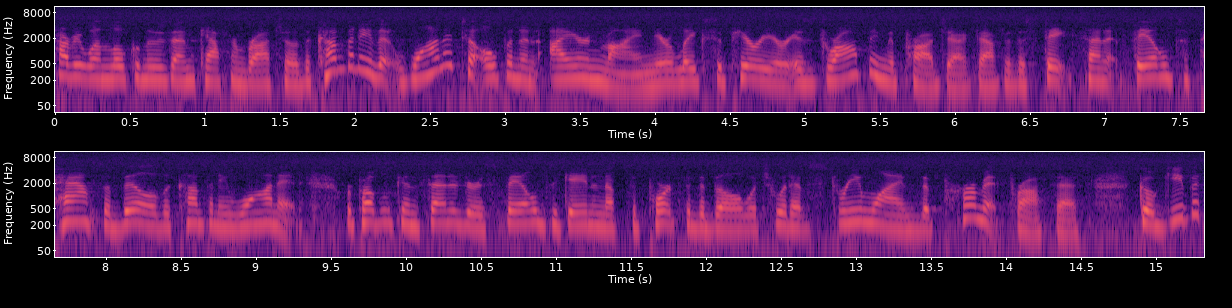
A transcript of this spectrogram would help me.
Hi everyone, local news, I'm Catherine Bracho. The company that wanted to open an iron mine near Lake Superior is dropping the project after the state senate failed to pass a bill the company wanted. Republican senators failed to gain enough support for the bill, which would have streamlined the permit process. Gogebic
